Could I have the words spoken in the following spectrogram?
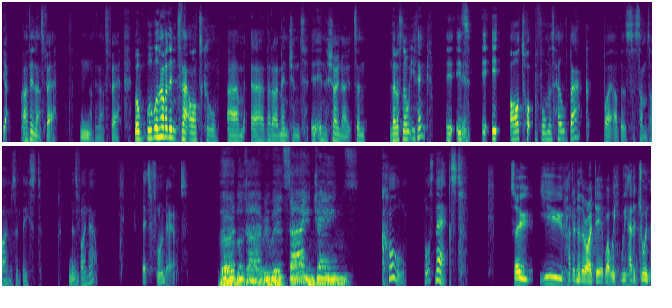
Yeah, I think that's fair. Mm. I think that's fair. Well, we'll, we'll have a link to that article um, uh, that I mentioned i- in the show notes, and let us know what you think. I- Is it, it are top performers held back by others sometimes, at least? Let's Mm. find out. Let's find out. Verbal Diary with Si and James. Cool. What's next? So you had another idea. Well, we, we had a joint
